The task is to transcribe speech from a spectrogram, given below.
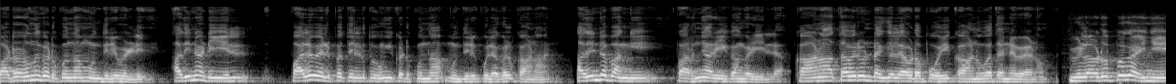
പടർന്നു കിടക്കുന്ന മുന്തിരിവള്ളി. അതിനടിയിൽ പല വലുപ്പത്തിൽ തൂങ്ങിക്കിടക്കുന്ന മുന്തിരിക്കുലകൾ കാണാൻ. അതിന്റെ ഭംഗി പറഞ്ഞറിയിക്കാൻ കഴിയില്ല. കാണാത്തവരുണ്ടെങ്കിൽ അവിടെ പോയി കാണുക തന്നെ വേണം. വിളവെടുപ്പ് കഴിഞ്ഞ്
